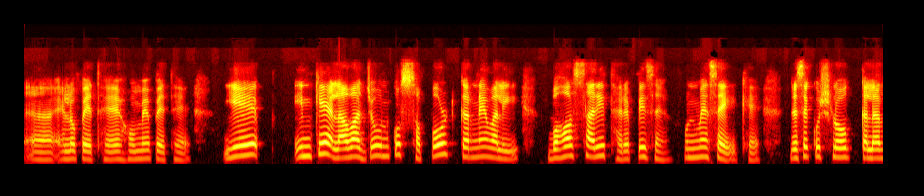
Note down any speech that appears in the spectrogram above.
एलोपैथ है, होम्योपैथ है, ये इनके अलावा जो उनको सपोर्ट करने वाली बहुत सारी थेरेपीज हैं, उनमें से एक है। जैसे कुछ लोग कलर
